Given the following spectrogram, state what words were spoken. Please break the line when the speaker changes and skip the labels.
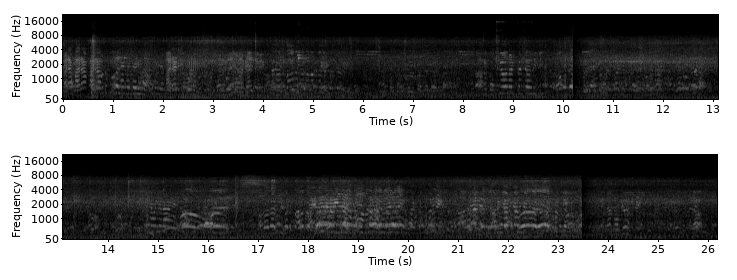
Mara,
mara, mara. అంటే దానికి Yeah.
